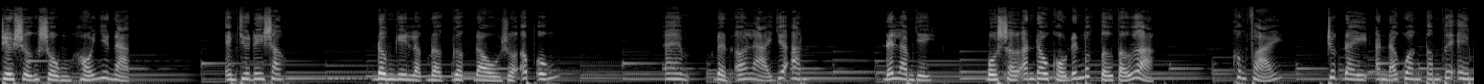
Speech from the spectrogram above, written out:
Triệu sượng sùng hỏi như nạt. Em chưa đi sao? Đông Nghi lật đật gật đầu rồi ấp úng. Em định ở lại với anh. Để làm gì? Bộ sợ anh đau khổ đến mức tự tử à? Không phải. Trước đây anh đã quan tâm tới em.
